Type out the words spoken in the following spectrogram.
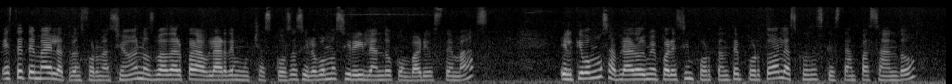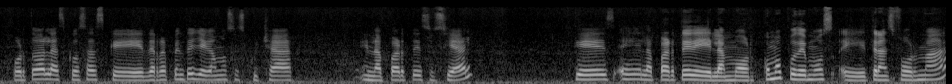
este tema de la transformación nos va a dar para hablar de muchas cosas y lo vamos a ir hilando con varios temas. El que vamos a hablar hoy me parece importante por todas las cosas que están pasando, por todas las cosas que de repente llegamos a escuchar en la parte social, que es eh, la parte del amor. ¿Cómo podemos eh, transformar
